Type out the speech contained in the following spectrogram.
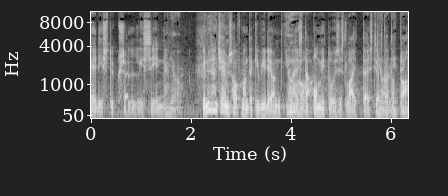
edistyksellisin. Joo. Ja nythän James Hoffman teki videon Joo. näistä omituisista laitteista, jotka Joo, niin tota,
